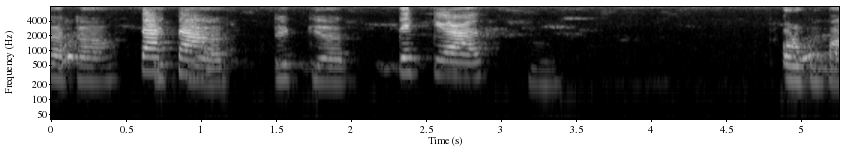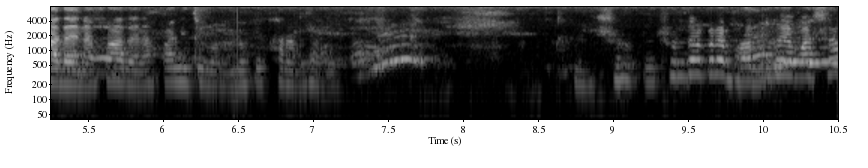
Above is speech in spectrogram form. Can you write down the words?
টাটা। টেক কেয়ার টেক কেয়ার ওরকম পা দেয় না পা দেয় না পানি চলো লোকে খারাপ ভাবে। সুন্দর করে ভদ্র হয়ে বসো।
